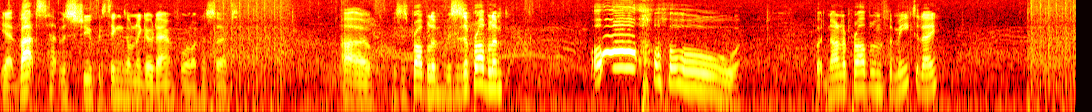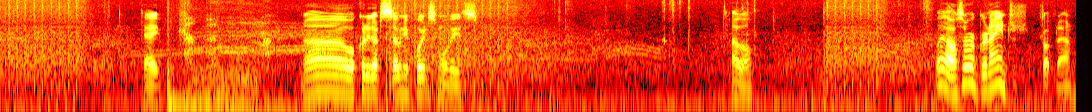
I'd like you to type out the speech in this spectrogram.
Yeah, that's the stupid things I'm gonna go down for, like I said. Uh oh, this is a problem, this is a problem! Oh! But not a problem for me today. Okay. No, I could have got so many points from all these. Oh well. Wait, I saw a grenade drop down.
